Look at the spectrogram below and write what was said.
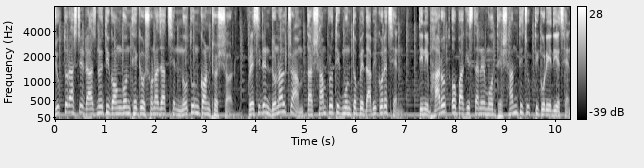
যুক্তরাষ্ট্রের রাজনৈতিক অঙ্গন থেকেও শোনা যাচ্ছে নতুন কণ্ঠস্বর। প্রেসিডেন্ট ডোনাল্ড ট্রাম্প তার সাম্প্রতিক মন্তব্যে দাবি করেছেন, তিনি ভারত ও পাকিস্তানের মধ্যে শান্তি চুক্তি করিয়ে দিয়েছেন।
